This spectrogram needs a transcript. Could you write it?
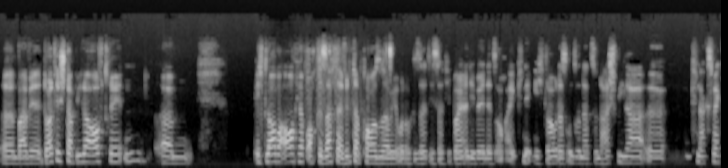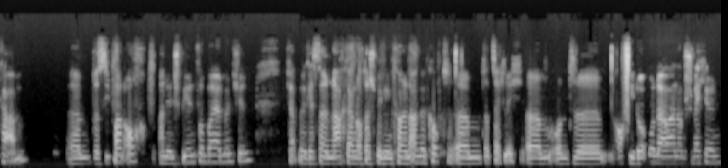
äh, weil wir deutlich stabiler auftreten. Ähm, ich glaube auch, ich habe auch gesagt, in der Winterpause habe ich auch noch gesagt, ich sage, die Bayern, die werden jetzt auch einknicken. Ich glaube, dass unsere Nationalspieler äh, einen Knacks weg haben. Ähm, das sieht man auch an den Spielen von Bayern München. Ich habe mir gestern im Nachgang noch das Spiel gegen Köln angeguckt, ähm, tatsächlich. Ähm, und äh, auch die Dortmunder waren am Schwächeln.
